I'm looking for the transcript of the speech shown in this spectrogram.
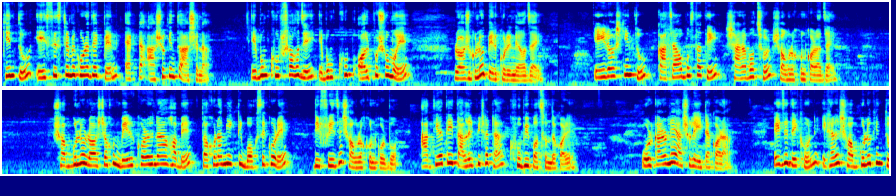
কিন্তু এই সিস্টেমে করে দেখবেন একটা আঁশও কিন্তু আসে না। এবং খুব সহজেই এবং খুব অল্প সময়ে রসগুলো বের করে নেওয়া যায়। এই রস কিন্তু কাঁচা অবস্থাতেই সারা বছর সংরক্ষণ করা যায়। সবগুলো রস যখন বের করে নেওয়া হবে, তখন আমি একটি বক্সে করে ডিপ ফ্রিজে সংরক্ষণ করব। আদিয়াতে এই তালের পিঠাটা খুবই পছন্দ করে। ওর কারণে আসলে এইটা করা। এই যে দেখুন, এখানে সবগুলো কিন্তু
